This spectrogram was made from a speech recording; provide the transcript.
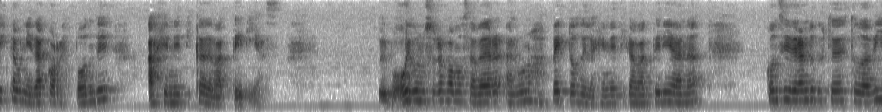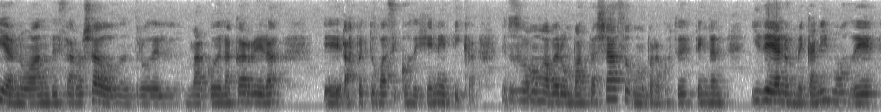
Esta unidad corresponde a genética de bacterias. Hoy nosotros vamos a ver algunos aspectos de la genética bacteriana, considerando que ustedes todavía no han desarrollado dentro del marco de la carrera eh, aspectos básicos de genética. Entonces vamos a ver un pantallazo como para que ustedes tengan idea los mecanismos de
